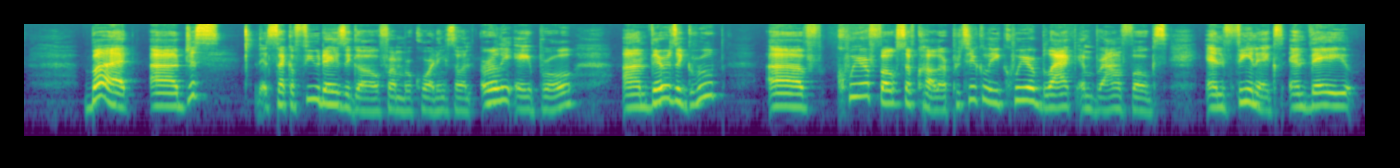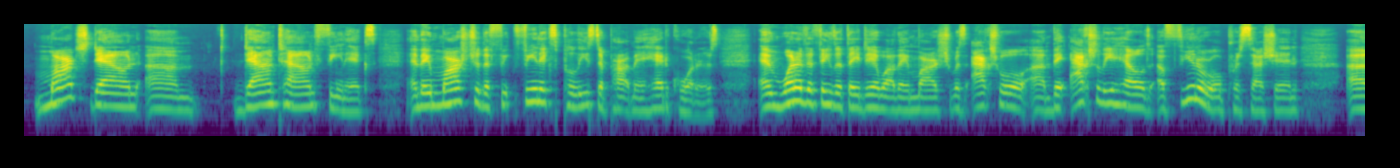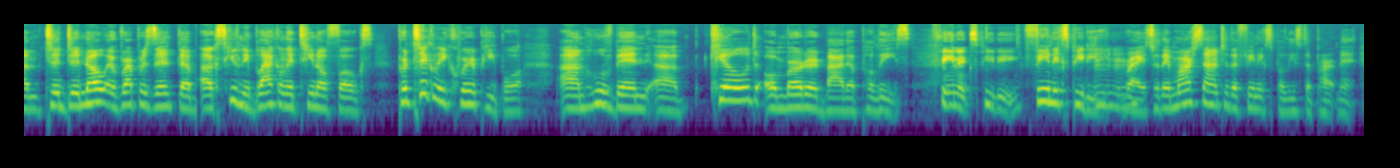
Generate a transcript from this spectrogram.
but uh, just it's like a few days ago from recording. So, in early April, um, there was a group of queer folks of color, particularly queer black and brown folks in Phoenix, and they marched down um, downtown Phoenix and they marched to the Ph- Phoenix Police Department headquarters. And one of the things that they did while they marched was actual, um, they actually held a funeral procession um, to denote and represent the, uh, excuse me, black and Latino folks, particularly queer people um, who have been uh, killed or murdered by the police. Phoenix PD. Phoenix PD, right? So they marched down to the Phoenix Police Department.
